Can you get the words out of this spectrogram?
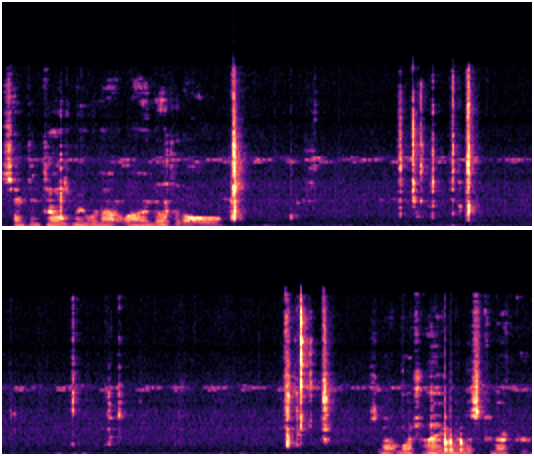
Something tells me we're not lined up at all. Not much room in this connector.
